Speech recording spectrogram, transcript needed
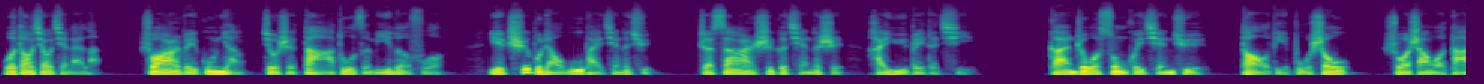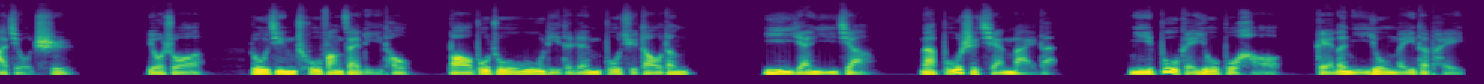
我倒笑起来了，说二位姑娘就是大肚子弥勒佛，也吃不了五百钱的去，这三二十个钱的事还预备得起，赶着我送回钱去，到底不收，说赏我打酒吃，又说如今厨房在里头，保不住屋里的人不去叨灯，一言一降，那不是钱买的，你不给又不好，给了你又没得赔，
